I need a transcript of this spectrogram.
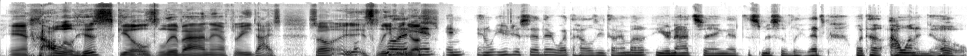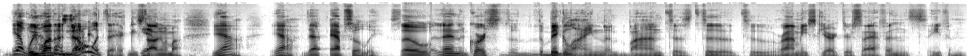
and how will his skills live on after he dies? So it's leaving well, and, us. And, and and what you just said there, what the hell is he talking about? You're not saying that dismissively. That's what the hell I want to know. Yeah, we want to know talking. what the heck he's yeah. talking about. Yeah, yeah, that absolutely. So then, of course, the, the big line, the Bond to to to Rami's character, Safin, Safin.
